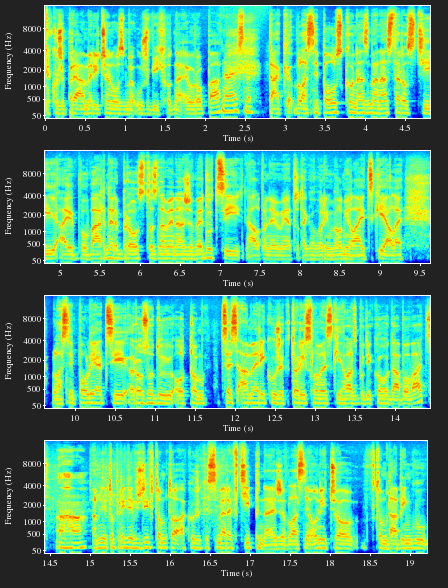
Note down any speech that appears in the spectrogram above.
akože pre Američanov sme už východná Európa, No, jasné. tak vlastne Polsko nás má na starosti aj vo Warner Bros. To znamená, že vedúci, alebo neviem, ja to tak hovorím veľmi laicky, ale vlastne Poliaci rozhodujú o tom cez Ameriku, že ktorý slovenský hlas bude koho dabovať. Aha. A mne to príde vždy v tomto akože smere vtipné, že vlastne oni, čo v tom dubbingu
